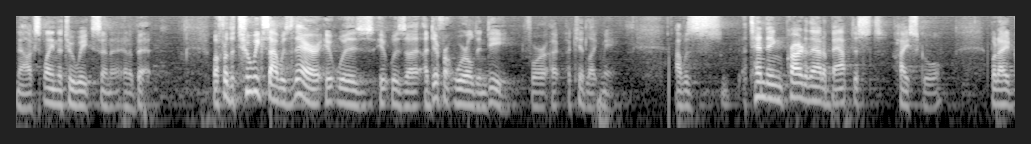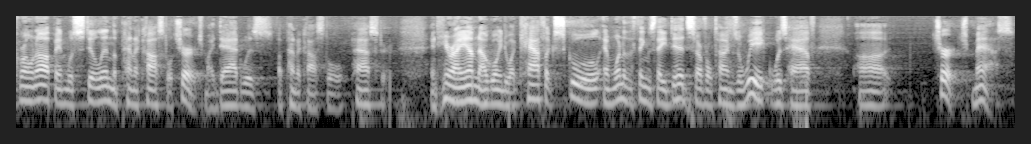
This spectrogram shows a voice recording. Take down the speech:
Now, I'll explain the two weeks in a, in a bit. But for the two weeks I was there, it was, it was a, a different world indeed for a, a kid like me. I was attending, prior to that, a Baptist high school, but I had grown up and was still in the Pentecostal church. My dad was a Pentecostal pastor. And here I am now going to a Catholic school, and one of the things they did several times a week was have uh, church, Mass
